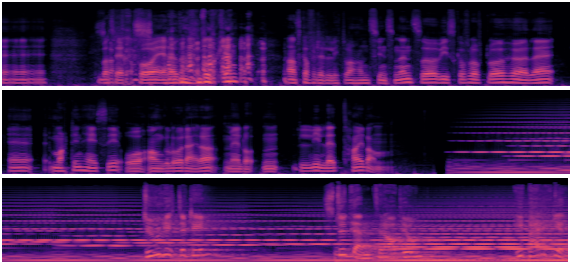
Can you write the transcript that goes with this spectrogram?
Eh, basert på Eragon-boken. Han skal fortelle litt hva han syns om den, så vi skal få lov til å høre eh, Martin Hazy og Angelo Reira med låten 'Lille Thailand'. Du lytter til Studentradioen i Bergen.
